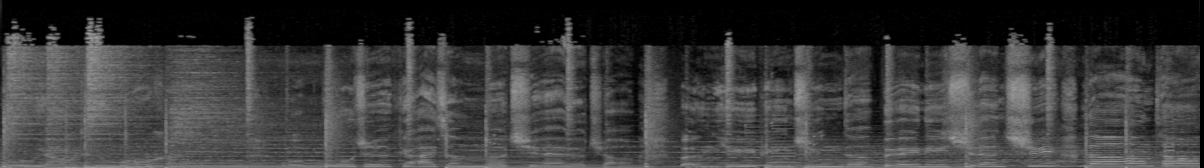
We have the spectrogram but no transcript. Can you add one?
不要对我好，我不知该怎么接招。本已平静的被你掀起浪涛，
